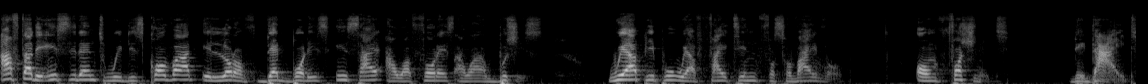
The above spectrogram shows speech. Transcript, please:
After the incident, we discovered a lot of dead bodies inside our forests, our bushes, where people were fighting for survival. Unfortunate, they died.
